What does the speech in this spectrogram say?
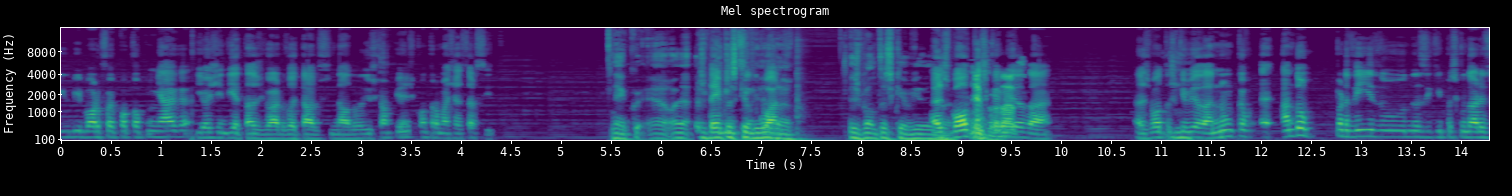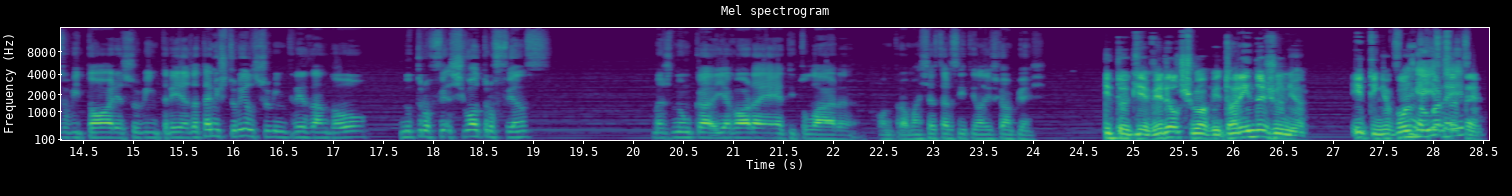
e o Biborg foi para o Copenhaga e hoje em dia está a jogar os oitavos de final da Liga dos Campeões contra o Manchester City. É, é, olha, as Tem voltas que a 25 vida anos. dá. As voltas que a vida As dá. voltas É que a vida dá. As voltas que a vida dá. Nunca andou perdido nas equipas secundárias do Vitória, sub-23, até no Estoril sub-23 andou, no trofe... chegou ao Trofense, mas nunca, e agora é titular contra o Manchester City na Liga dos Campeões. E estou aqui a ver, ele chegou à vitória ainda Júnior. E tinha bons Sim, é números é isso. até.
